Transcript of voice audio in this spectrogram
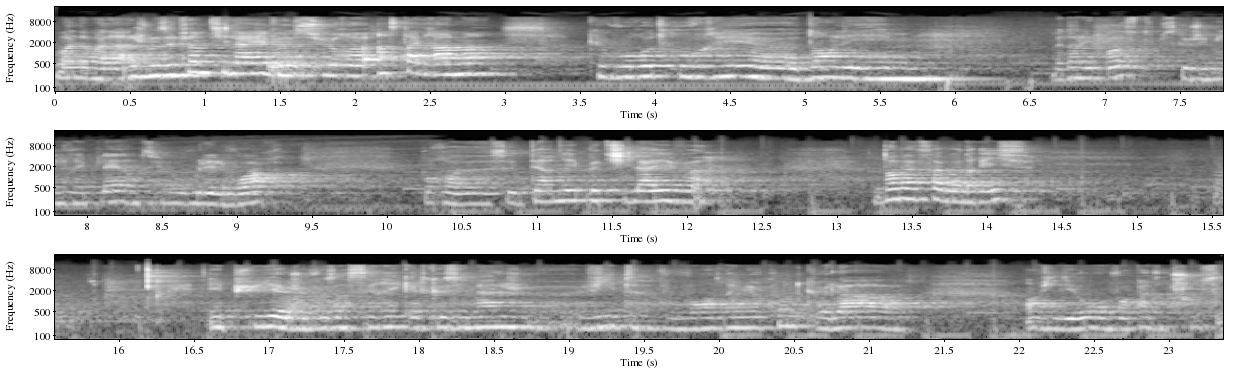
Voilà, voilà. Je vous ai fait un petit live sur Instagram que vous retrouverez euh, dans les, bah, dans les posts, puisque j'ai mis le replay, donc si vous voulez le voir pour euh, ce dernier petit live dans la savonnerie. Et puis euh, je vous insérer quelques images euh, vides, vous vous rendrez mieux compte que là, en vidéo, on voit pas grand chose.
